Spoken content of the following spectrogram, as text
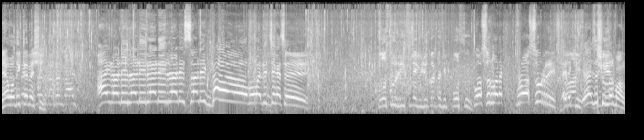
ঢেউ ওদিকটা বেশি। আই ready ready ready ready sorry গো মোবাইল নিচে গেছে। প্রচুর রিস্ক ভিডিও করতেছি প্রচুর। প্রচুর মানে প্রচুর রিস্ক এটা কি এই যে সুন্দর ফল।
